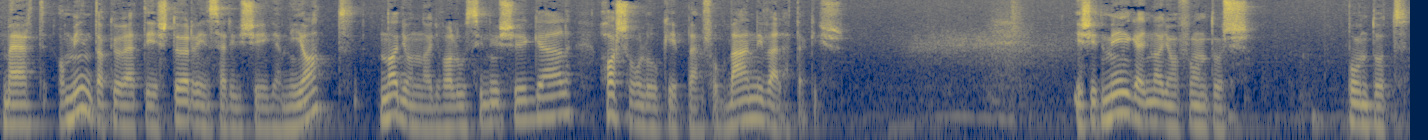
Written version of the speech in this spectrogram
Mert a mintakövetés törvényszerűsége miatt nagyon nagy valószínűséggel hasonlóképpen fog bánni veletek is. És itt még egy nagyon fontos pontot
